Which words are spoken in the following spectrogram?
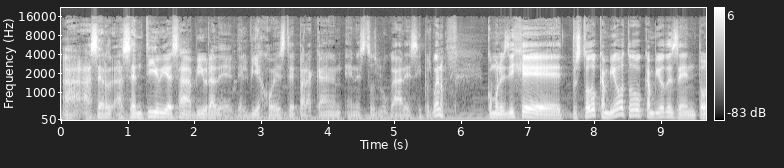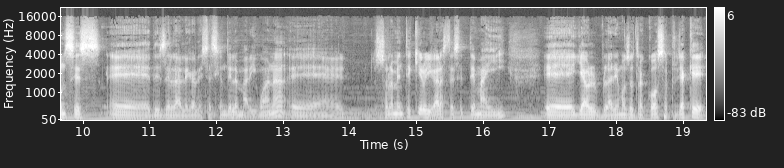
a, hacer, a sentir esa vibra del viejo este para acá en, estos lugares. Y pues bueno, como les dije, pues todo cambió, todo cambió desde entonces, eh, desde la legalización de la marihuana. Eh, solamente quiero llegar hasta ese tema ahí. Eh, ya hablaremos de otra cosa, pues ya que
